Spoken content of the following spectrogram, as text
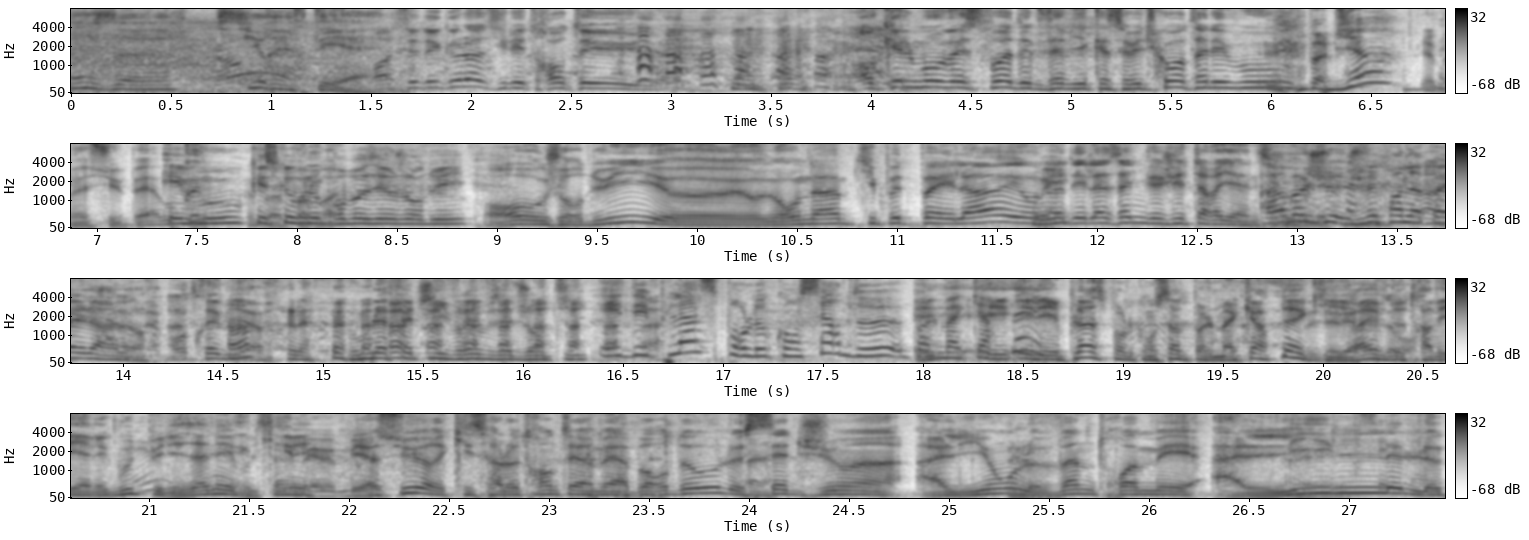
11h sur RTL. Oh, c'est dégueulasse, il est 31. en quelle mauvaise foi de Xavier Kassovitch. Comment allez-vous Pas bien. Eh ben, super. Et vous, Eh qu'est-ce ben, que vous nous vrai. proposez aujourd'hui Oh, aujourd'hui, euh, on a un petit peu de paella et on Oui. a des lasagnes végétariennes. si Ah, vous moi, je, vais prendre la paella alors. Bon, très bien. Hein voilà. vous me la faites livrer, vous êtes gentil. Et des places pour le concert de Paul Et- McCartney. Et, et les places pour le concert de Paul McCartney, qui rêve raison. de travailler avec vous depuis des années, vous le Eh savez. ben, Bien sûr, et qui sera le 31 mai à Bordeaux, le 7 juin à Lyon, le 23 mai à Lille, le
